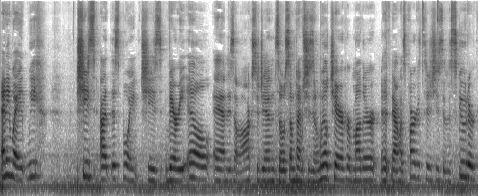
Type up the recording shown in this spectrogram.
anyway, we she's at this point she's very ill and is on oxygen. So sometimes she's in a wheelchair. Her mother uh, now has Parkinson's. She's in a scooter.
